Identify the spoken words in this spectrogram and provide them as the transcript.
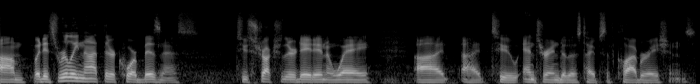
Um, but it's really not their core business to structure their data in a way uh, uh, to enter into those types of collaborations.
